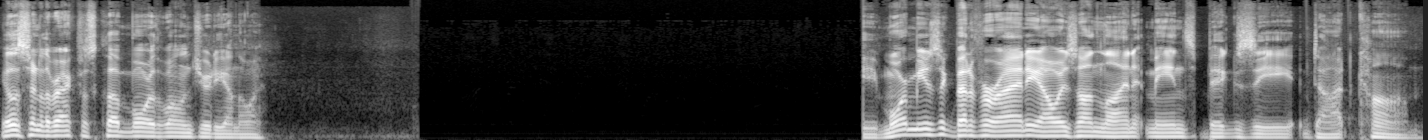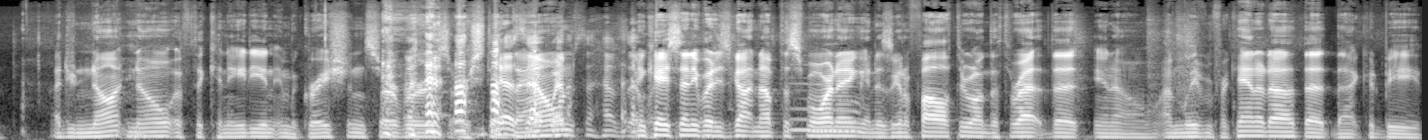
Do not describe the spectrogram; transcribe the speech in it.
You listen to the Breakfast Club. More with Will and Judy on the way. More music, better variety, always online at mainesbigz.com. I do not know if the Canadian immigration servers are still that down. In case anybody's gotten up this morning and is going to follow through on the threat that, you know, I'm leaving for Canada, that that could be,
